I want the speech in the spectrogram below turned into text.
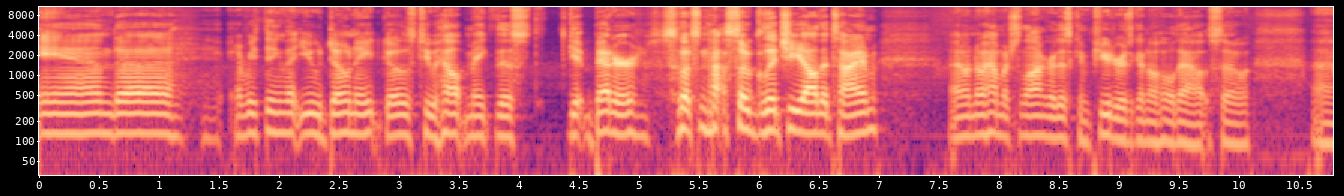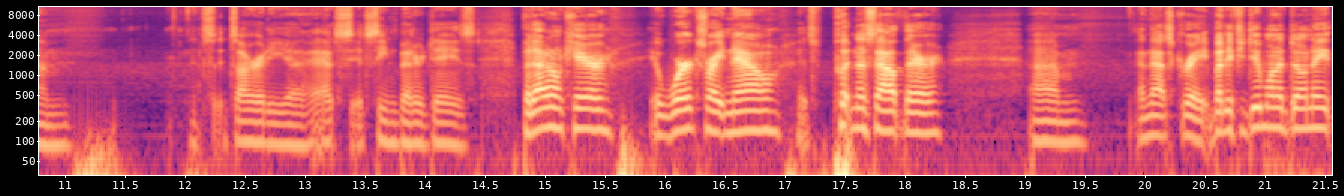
and uh, everything that you donate goes to help make this get better, so it's not so glitchy all the time. I don't know how much longer this computer is going to hold out, so. Um, it's it's already uh, it's, it's seen better days, but I don't care. It works right now. It's putting us out there, um, and that's great. But if you do want to donate,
